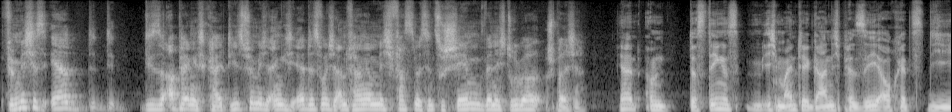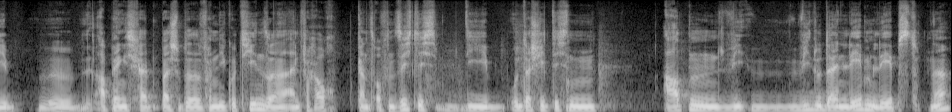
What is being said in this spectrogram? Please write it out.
für mich ist eher diese Abhängigkeit, die ist für mich eigentlich eher das, wo ich anfange, mich fast ein bisschen zu schämen, wenn ich drüber spreche. Ja, und das Ding ist, ich meinte gar nicht per se auch jetzt die äh, Abhängigkeit beispielsweise von Nikotin, sondern einfach auch ganz offensichtlich die unterschiedlichen Arten, wie, wie du dein Leben lebst. Ne?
